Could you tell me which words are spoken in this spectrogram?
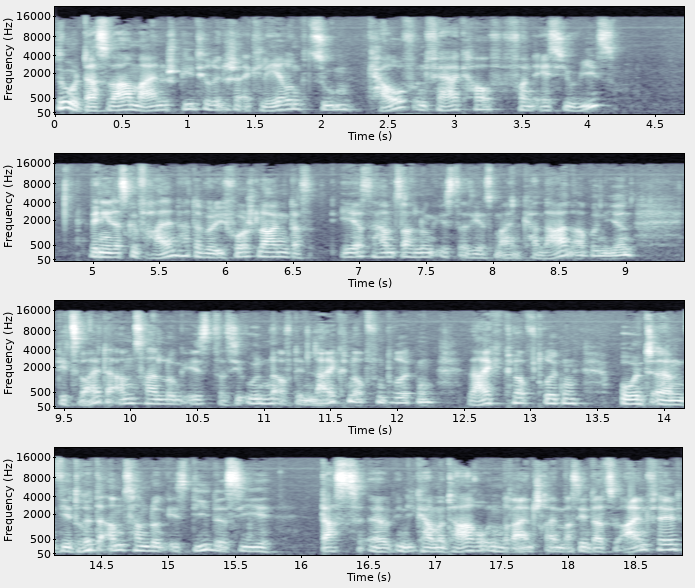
So, das war meine spieltheoretische Erklärung zum Kauf und Verkauf von SUVs. Wenn Ihnen das gefallen hat, dann würde ich vorschlagen, dass die erste Amtshandlung ist, dass Sie jetzt meinen Kanal abonnieren. Die zweite Amtshandlung ist, dass Sie unten auf den Like-Knopf drücken, Like-Knopf drücken. Und ähm, die dritte Amtshandlung ist die, dass Sie das äh, in die Kommentare unten reinschreiben, was Ihnen dazu einfällt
